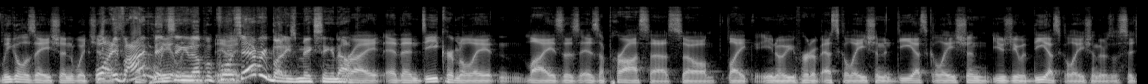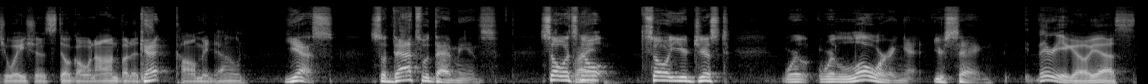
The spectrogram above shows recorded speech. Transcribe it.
legalization, which is Well, if I'm mixing it up, of course yeah, everybody's mixing it up. Right, and then decriminalize is, is a process. So, like you know, you've heard of escalation and de-escalation. Usually, with de-escalation, there's a situation it's still going on, but it's Okay. calming down. Yes. So that's what that means. So it's no. So you're just we're we're lowering it. You're saying. There you go. Yes,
